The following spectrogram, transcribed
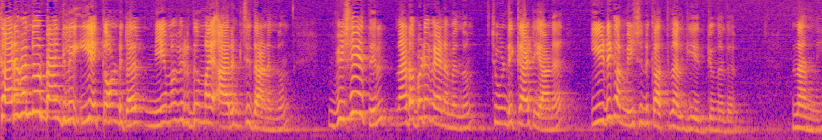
കരുവന്നൂർ ബാങ്കിലെ ഈ അക്കൗണ്ടുകൾ നിയമവിരുദ്ധമായി ആരംഭിച്ചതാണെന്നും വിഷയത്തിൽ നടപടി വേണമെന്നും ചൂണ്ടിക്കാട്ടിയാണ് ഇ ഡി കമ്മീഷന് കത്ത് നൽകിയിരിക്കുന്നത്. നന്ദി.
